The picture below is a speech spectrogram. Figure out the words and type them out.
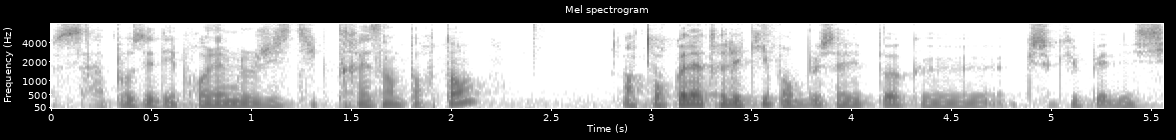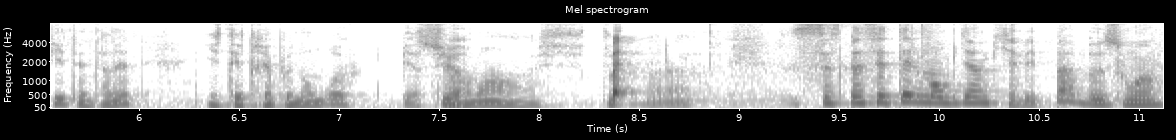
ça a posé des problèmes logistiques très importants. alors pour connaître l'équipe en plus à l'époque euh, qui s'occupait des sites internet ils étaient très peu nombreux Bien sûr. Vraiment, Bah, voilà. Ça se passait tellement bien qu'il n'y avait pas besoin nous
